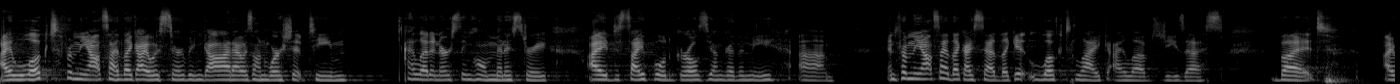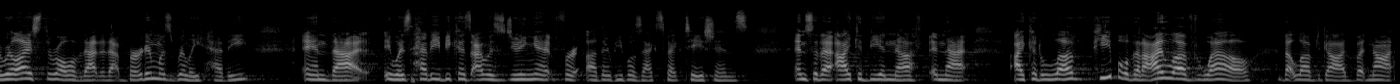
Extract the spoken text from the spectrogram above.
I looked from the outside like I was serving God. I was on worship team. I led a nursing home ministry. I discipled girls younger than me. Um, and from the outside, like I said, like it looked like I loved Jesus. But I realized through all of that that that burden was really heavy and that it was heavy because I was doing it for other people's expectations. And so that I could be enough and that I could love people that I loved well, that loved God, but not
